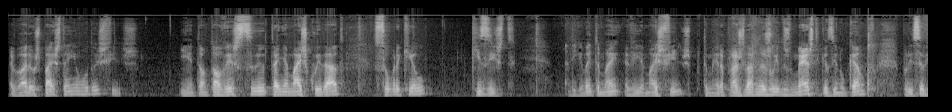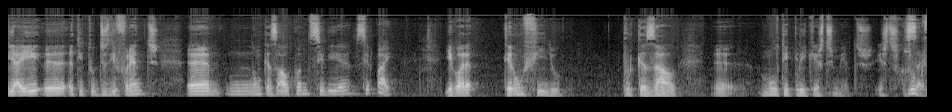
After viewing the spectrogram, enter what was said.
Agora os pais têm um ou dois filhos. E então talvez se tenha mais cuidado sobre aquele que existe. Antigamente também havia mais filhos, porque também era para ajudar nas lides domésticas e no campo, por isso havia aí uh, atitudes diferentes uh, num casal quando decidia ser pai. E agora, ter um filho por casal uh, multiplica estes medos, estes receios.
